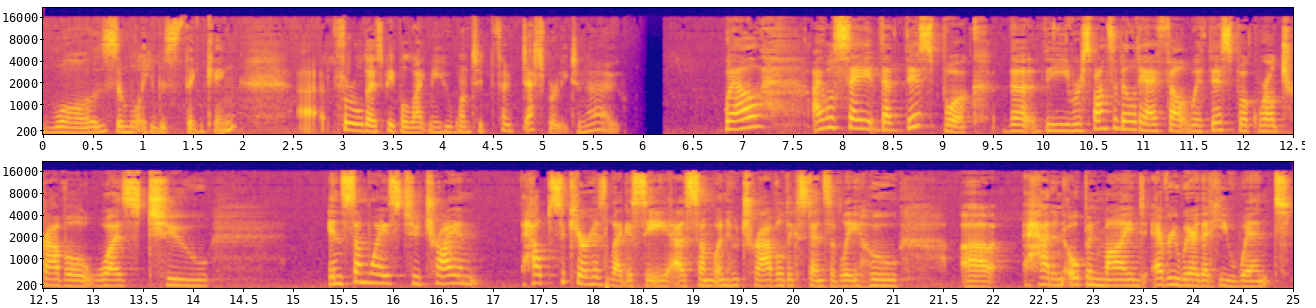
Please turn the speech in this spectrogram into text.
was and what he was thinking uh, for all those people like me who wanted so desperately to know? Well, I will say that this book, the the responsibility I felt with this book, World Travel, was to, in some ways, to try and help secure his legacy as someone who traveled extensively, who uh, had an open mind everywhere that he went,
